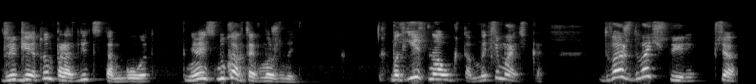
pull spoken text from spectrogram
другие, а он продлится там год. Понимаете? Ну как так может быть? Вот есть наука там, математика. Дважды два – четыре. Все.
